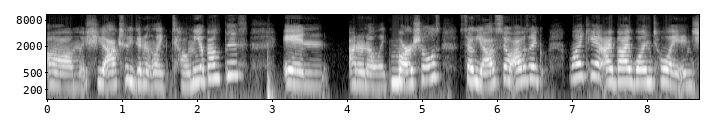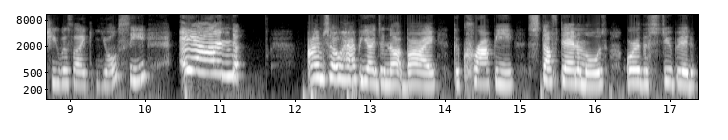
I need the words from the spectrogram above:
um she actually didn't like tell me about this in I don't know, like Marshalls. So yeah, so I was like, why can't I buy one toy? And she was like, you'll see. And I'm so happy I did not buy the crappy stuffed animals or the stupid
